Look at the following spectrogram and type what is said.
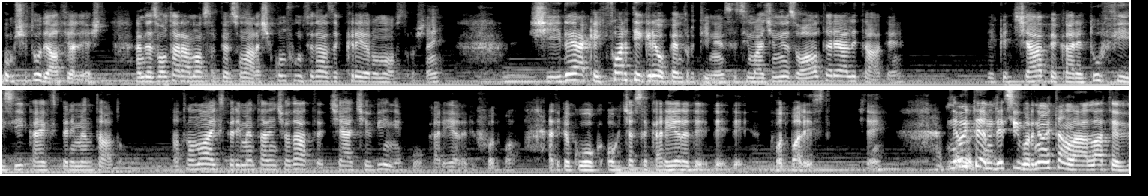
cum și tu de altfel ești, în dezvoltarea noastră personală și cum funcționează creierul nostru, știi? Și ideea că e foarte greu pentru tine să-ți imaginezi o altă realitate decât cea pe care tu fizic ai experimentat-o. Tatăl nu a experimentat niciodată ceea ce vine cu o carieră de fotbal, adică cu o, o această carieră de, de, de fotbalist. Știi? Ne uităm, desigur, ne uităm la, la TV,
